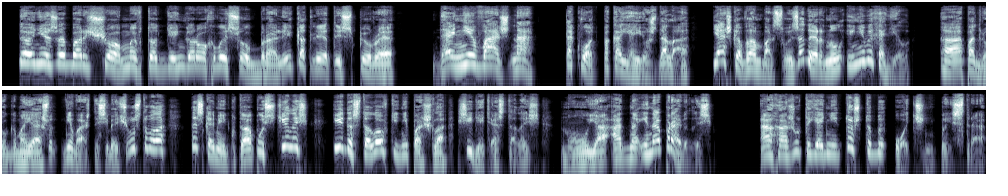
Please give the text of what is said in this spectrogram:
— Да не за борщом, мы в тот день гороховый суп брали и котлеты с пюре. — Да неважно. Так вот, пока я ее ждала, Яшка в ломбард свой задернул и не выходил. А подруга моя что-то неважно себя чувствовала, на скамейку-то опустилась и до столовки не пошла, сидеть осталась. Ну, я одна и направилась. А хожу-то я не то чтобы очень быстро.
